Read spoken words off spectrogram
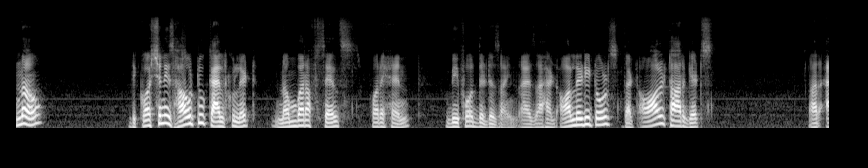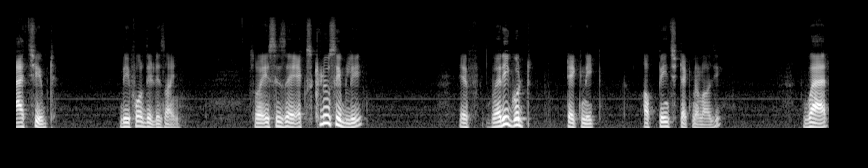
Now, the question is how to calculate number of shells for a hen before the design as I had already told that all targets are achieved before the design. So, this is a exclusively a very good technique of pinch technology, where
